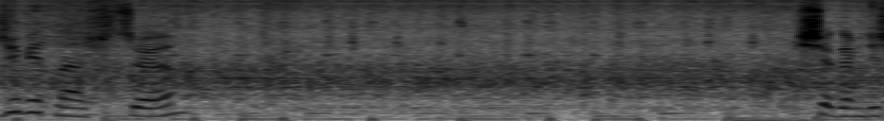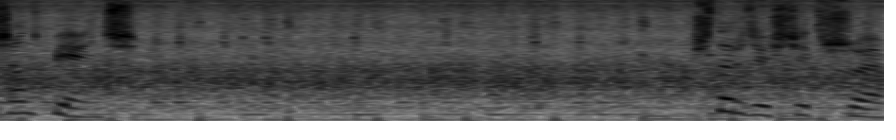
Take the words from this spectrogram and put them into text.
19 75 43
